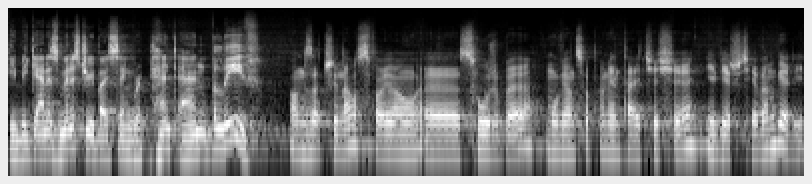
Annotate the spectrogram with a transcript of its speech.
He began his ministry by saying, Repent and believe. On zaczynał swoją e, służbę mówiąc opamiętajcie się i wierzcie Ewangelii.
